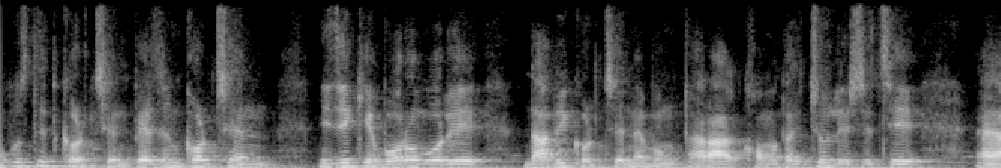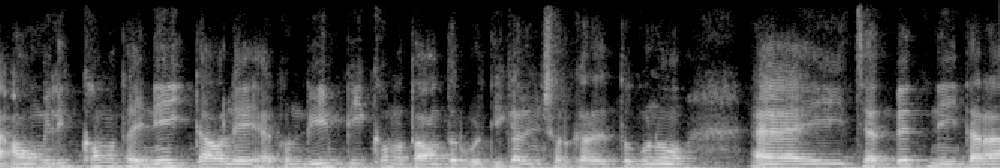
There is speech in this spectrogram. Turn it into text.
উপস্থিত করছেন প্রেজেন্ট করছেন, নিজেকে বড় বড়ে দাবি করছেন এবং তারা ক্ষমতায় চলে এসেছে আওয়ামী লীগ ক্ষমতায় নেই, তাহলে এখন বিএনপি ক্ষমতা অন্তর্বর্তীকালীন সরকারের তো কোনো চেতবেদ নেই, তারা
